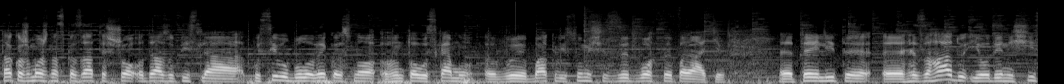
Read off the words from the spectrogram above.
Також можна сказати, що одразу після посіву було використано ґрунтову схему в баковій суміші з двох препаратів. Е, 3 літри е, гезагаду і 1,6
